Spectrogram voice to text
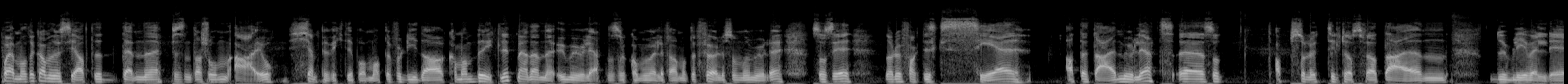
på en måte kan man jo si at den representasjonen er jo kjempeviktig, på en måte, fordi da kan man bryte litt med denne umuligheten som kommer veldig frem. At det føles som noe Så å si, når du faktisk ser at dette er en mulighet, eh, så absolutt til tross for at det er en Du blir veldig,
